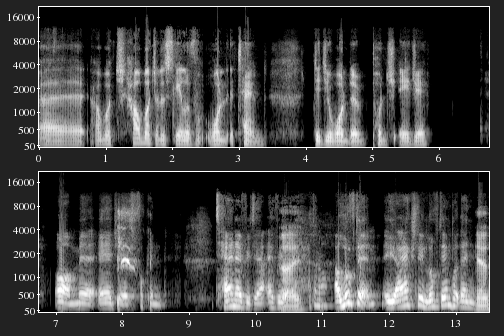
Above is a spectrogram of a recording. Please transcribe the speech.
uh, how much? How much on a scale of one to ten did you want to punch AJ? Oh mate, AJ is fucking ten every day. Every Aye. I don't know. I loved him. I actually loved him, but then Yeah,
